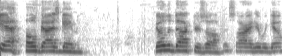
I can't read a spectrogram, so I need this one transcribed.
Yeah, old guys gaming. Go to the doctor's office. All right, here we go.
